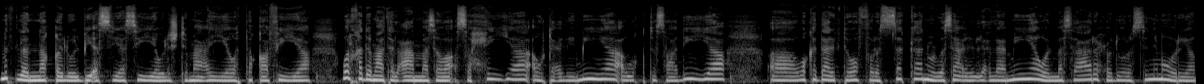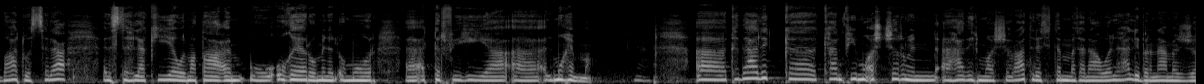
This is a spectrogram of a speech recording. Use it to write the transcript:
مثل النقل والبيئة السياسية والاجتماعية والثقافية والخدمات العامة سواء صحية أو تعليمية أو اقتصادية آه، وكذلك توفر السكن والوسائل الإعلامية والمسارح ودور السينما والرياضات والسلع الاستهلاكية والمطاعم وغيره من الأمور آه، الترفيهية آه، المهمة. نعم. آه كذلك كان في مؤشر من آه هذه المؤشرات التي تم تناولها لبرنامج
